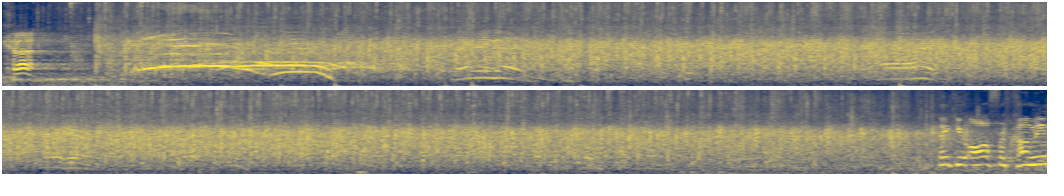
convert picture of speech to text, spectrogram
Cut. Thank you all for coming.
